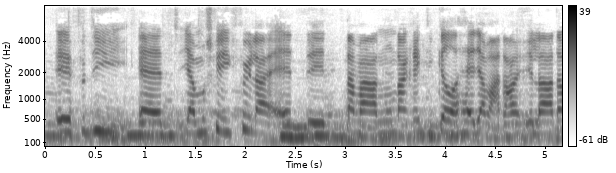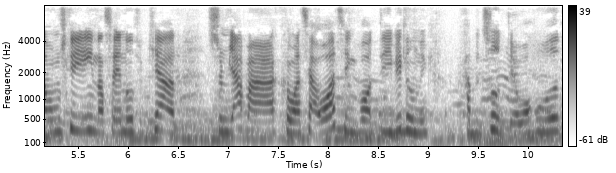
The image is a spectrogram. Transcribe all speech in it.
mm. øh, fordi at jeg måske ikke føler, at øh, der var nogen, der rigtig gad at have, at jeg var der, eller der var måske en, der sagde noget forkert, som jeg bare kommer til at overtænke, hvor det i virkeligheden ikke har betydet det overhovedet.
